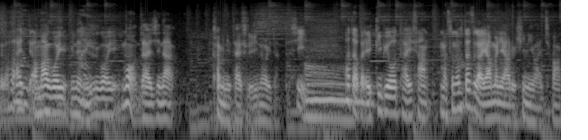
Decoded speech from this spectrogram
くださいってうん雨乞い、ね、はい水乞いも大事な神に対する祈りだったし、うん。あとはやっぱり疫病退散、まあ、その2つが山にある日には一番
